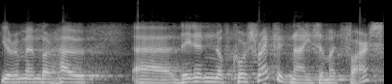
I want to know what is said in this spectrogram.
You remember how uh, they didn't, of course, recognize him at first.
